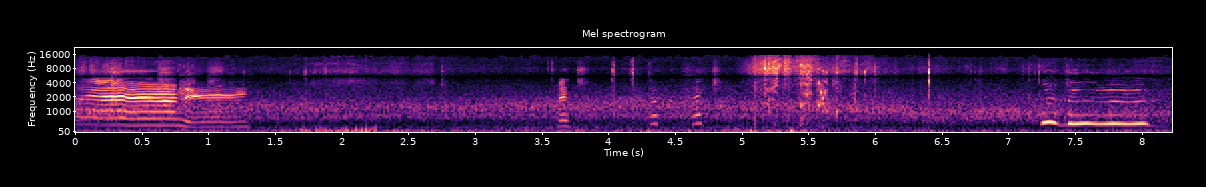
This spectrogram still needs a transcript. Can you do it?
Annie. Edge. Look, Edge. Woohoo!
